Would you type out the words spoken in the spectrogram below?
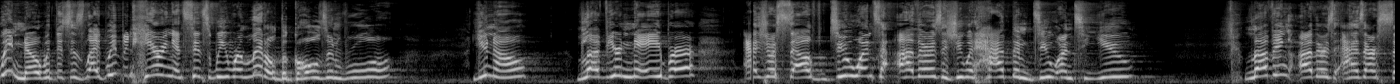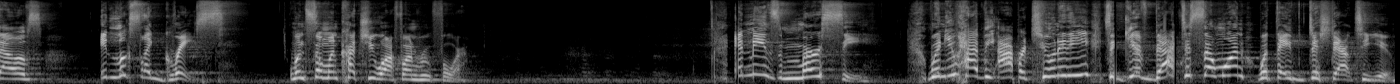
we know what this is like. We've been hearing it since we were little the golden rule. You know, love your neighbor as yourself, do unto others as you would have them do unto you. Loving others as ourselves, it looks like grace when someone cuts you off on Route 4. It means mercy when you have the opportunity to give back to someone what they've dished out to you.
